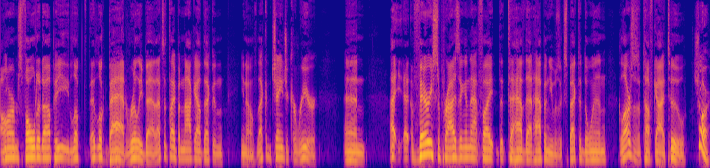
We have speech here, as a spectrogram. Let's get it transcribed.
arms folded up. He looked it looked bad, really bad. That's the type of knockout that can you know that can change a career. And I, uh, very surprising in that fight that, to have that happen. He was expected to win. Galarza's a tough guy too. Sure.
